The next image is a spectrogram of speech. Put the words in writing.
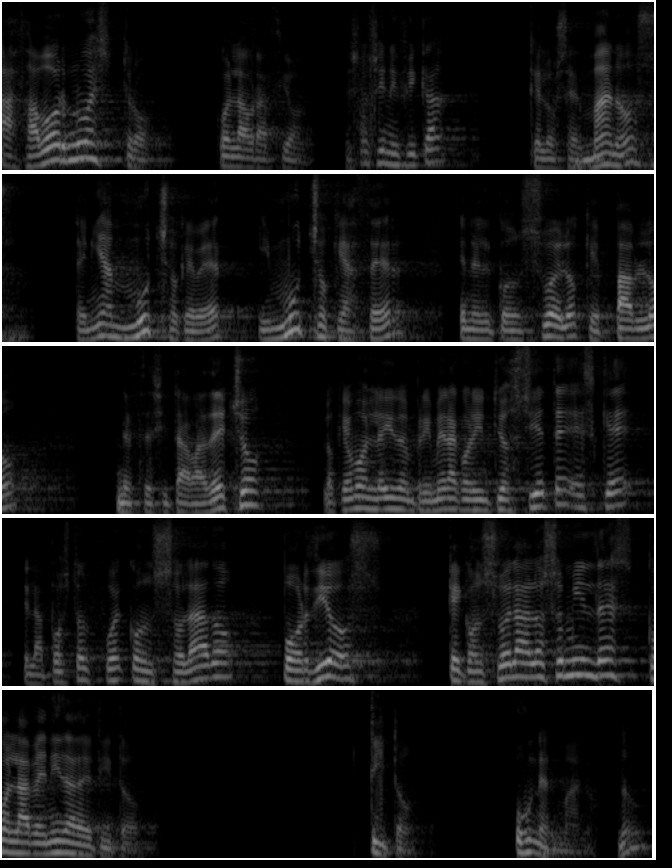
a favor nuestro con la oración. Eso significa que los hermanos tenían mucho que ver y mucho que hacer en el consuelo que Pablo necesitaba. De hecho, lo que hemos leído en 1 Corintios 7 es que el apóstol fue consolado por Dios, que consuela a los humildes con la venida de Tito. Tito, un hermano, ¿no?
